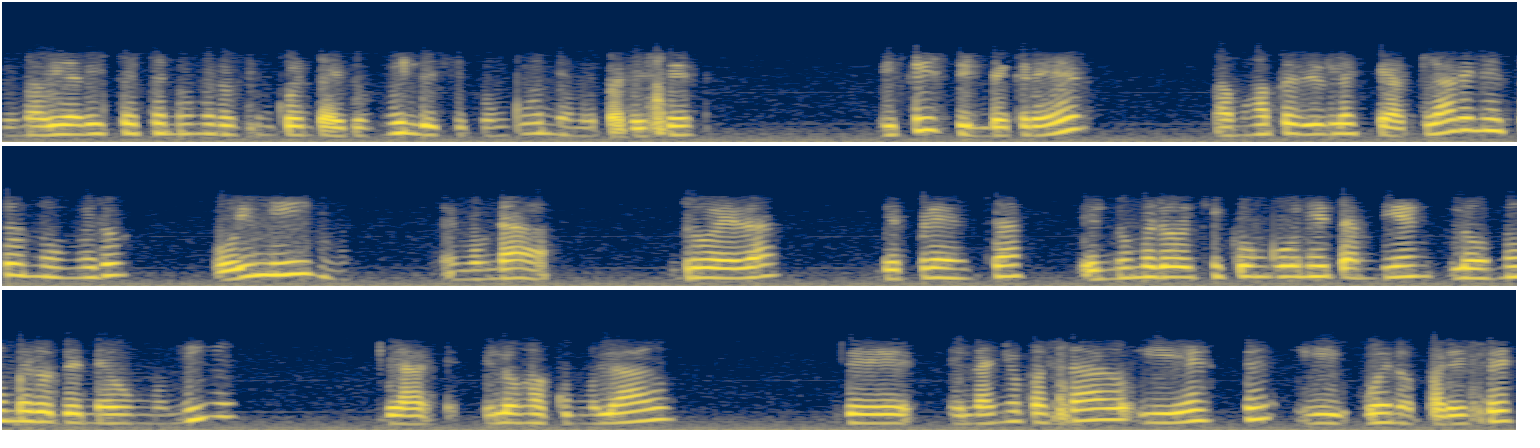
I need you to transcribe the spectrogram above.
yo no había visto este número 52.000 de chikungunya, me parece difícil de creer. Vamos a pedirles que aclaren estos números hoy mismo, en una rueda de prensa, el número de chikungunya y también los números de neumonía, de los acumulados del el año pasado y este, y bueno, parece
